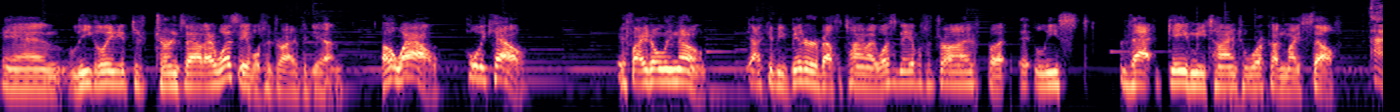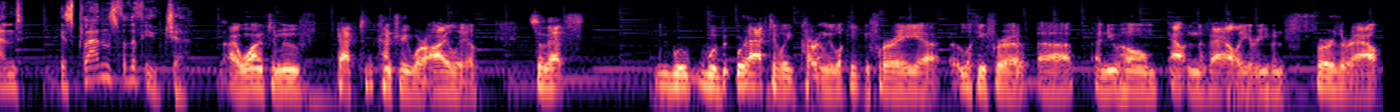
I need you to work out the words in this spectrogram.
and legally it turns out I was able to drive again. Oh, wow. Holy cow. If I'd only known. I could be bitter about the time I wasn't able to drive, but at least that gave me time to work on myself. And his plans for the future. I wanted to move back to the country where I live. So that's we're, we're actively currently looking for a uh, looking for a uh, a new home out in the valley or even further out.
